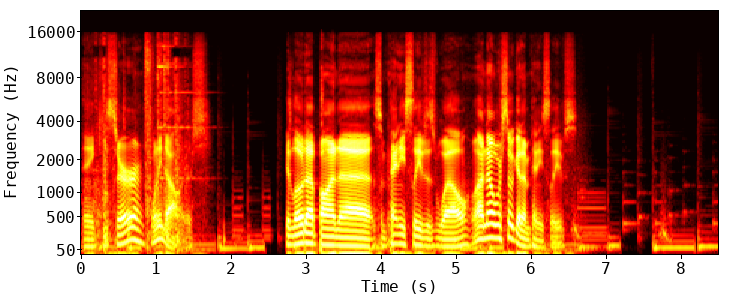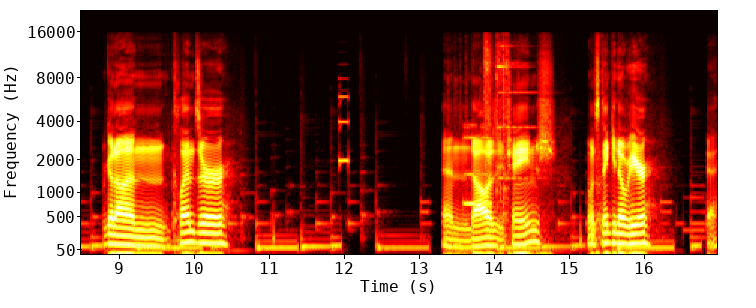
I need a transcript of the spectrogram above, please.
Thank you, sir. Twenty dollars. Could load up on uh, some penny sleeves as well. Well, no, we're still good on penny sleeves. We're good on cleanser. Ten dollars you change. One stinking over here. Okay.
